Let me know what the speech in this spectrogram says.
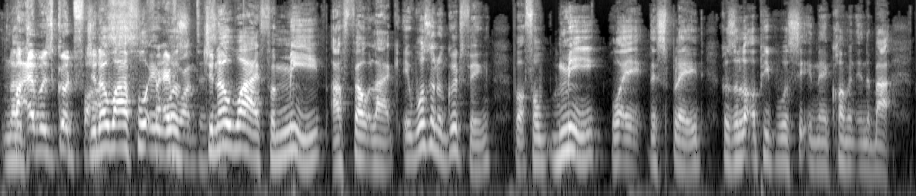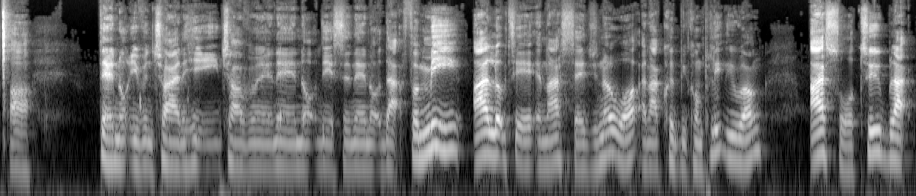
No, but it was good for Do you know us, why I thought for it everyone was? to Do you know see. why? For me, I felt like it wasn't a good thing, but for me, what it displayed, because a lot of people were sitting there commenting about, ah, they're not even trying to hit each other and they're not this and they're not that. For me, I looked at it and I said, you know what? And I could be completely wrong. I saw two black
